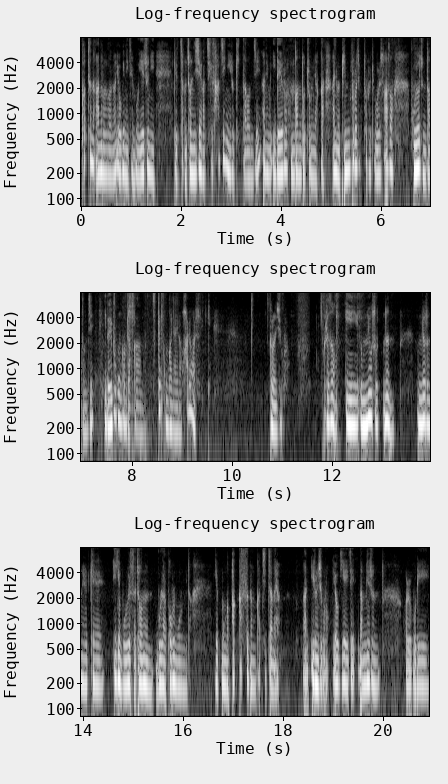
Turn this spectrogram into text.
커튼 안으로 가면 여기는 이제 뭐 예준이 전시회 같이 사진이 이렇게 있다든지 아니면 이 내부 공간도 좀 약간 아니면 빔 프로젝터로 이렇게 뭘 쏴서 보여준다든지 이 내부 공간도 약간 스텝 공간이 아니라 활용할 수 있게. 그런 식으로. 그래서 이 음료수는 음료수는 이렇게 이게 모르겠어요. 저는 몰라요. 법을 모릅니다. 뭔가 바카스랑 같이 있잖아요. 아, 이런 식으로 여기에 이제 남예준 얼굴이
